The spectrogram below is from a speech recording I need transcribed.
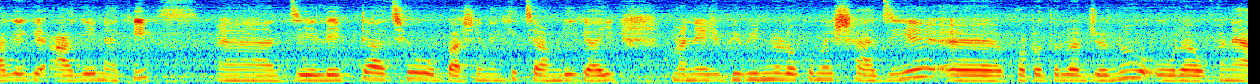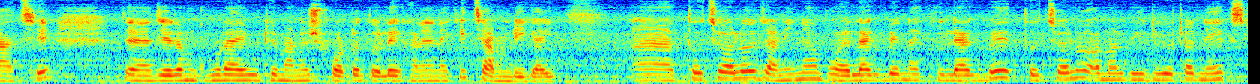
আগে আগে নাকি যে লেকটা আছে ওর পাশে নাকি চামড়ি গাই মানে বিভিন্ন রকমের সাজিয়ে ফটো তোলার জন্য ওরা ওখানে আছে। যেরকম ঘোড়ায় উঠে মানুষ ফটো তোলে, এখানে নাকি চামড়ি গাই তো চলো, জানি না, ভয় লাগবে না কি লাগবে, তো চলো, আমার ভিডিওটা নেক্সট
